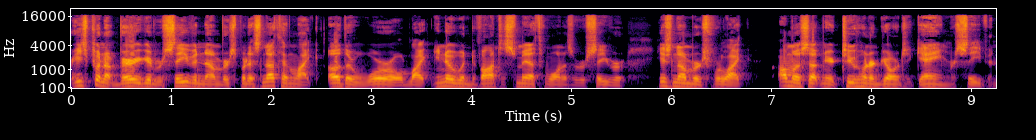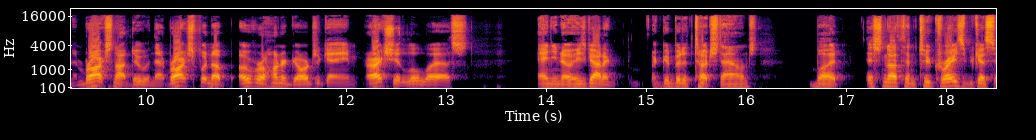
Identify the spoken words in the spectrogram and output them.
he's putting up very good receiving numbers, but it's nothing like other world. Like, you know, when Devonta Smith won as a receiver, his numbers were like almost up near 200 yards a game receiving. And Brock's not doing that. Brock's putting up over 100 yards a game, or actually a little less. And, you know, he's got a, a good bit of touchdowns, but it's nothing too crazy because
